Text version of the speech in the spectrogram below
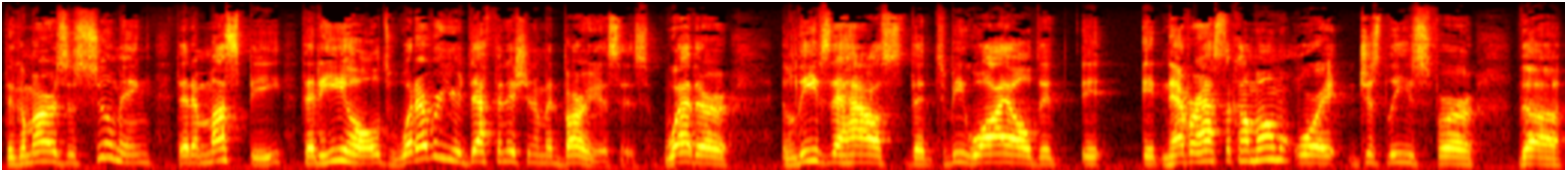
The Gemara is assuming that it must be that he holds whatever your definition of Midbarius is, whether it leaves the house that to be wild, it, it, it never has to come home, or it just leaves for the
